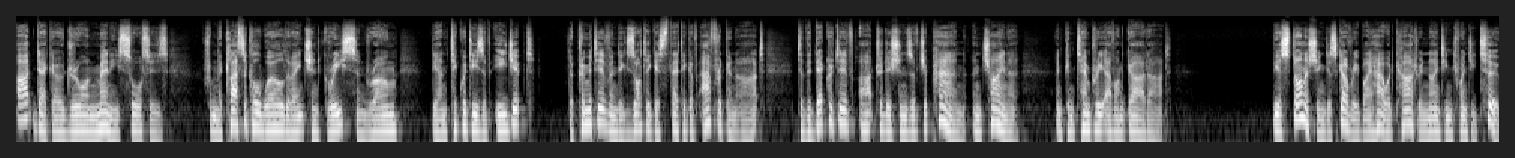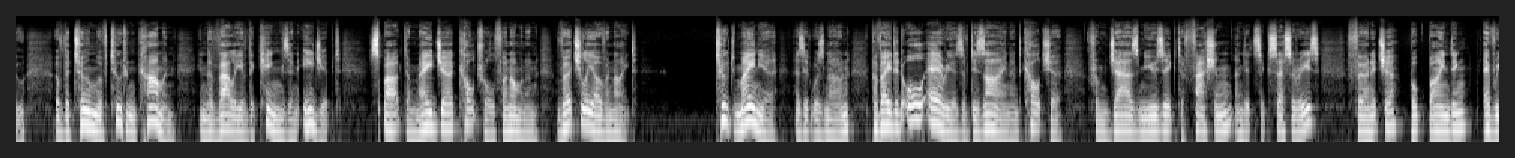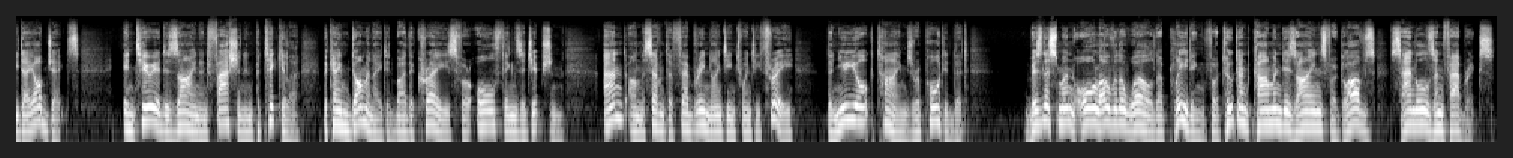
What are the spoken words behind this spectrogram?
Art Deco drew on many sources, from the classical world of ancient Greece and Rome, the antiquities of Egypt, the primitive and exotic aesthetic of African art, to the decorative art traditions of Japan and China, and contemporary avant garde art. The astonishing discovery by Howard Carter in 1922 of the tomb of Tutankhamun in the Valley of the Kings in Egypt sparked a major cultural phenomenon virtually overnight. Tutmania, as it was known, pervaded all areas of design and culture, from jazz music to fashion and its accessories, furniture, bookbinding, everyday objects. Interior design and fashion in particular became dominated by the craze for all things Egyptian, and on the 7th of February 1923, the New York Times reported that businessmen all over the world are pleading for Tutankhamun designs for gloves, sandals, and fabrics.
